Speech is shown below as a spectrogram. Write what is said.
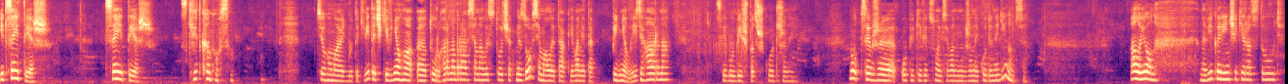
І цей теж, цей теж з квітконосом. Цього мають бути квіточки. В нього е, тургор набрався на листочок. Не зовсім, але так. І вони так піднялись гарно. Цей був більш пошкоджений. Ну, це вже опіки від сонця, вони вже нікуди не дінуться. Але он, нові корінчики ростуть.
